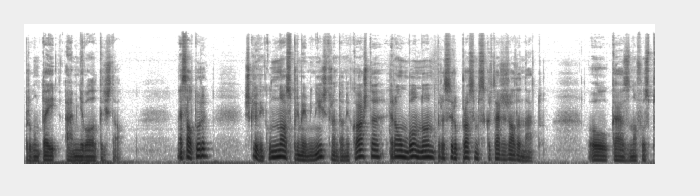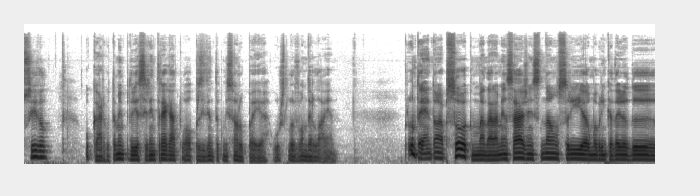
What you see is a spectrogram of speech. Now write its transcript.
Perguntei à minha bola de cristal. Nessa altura, escrevi que o nosso primeiro-ministro, António Costa, era um bom nome para ser o próximo secretário-geral da NATO. Ou, caso não fosse possível, o cargo também poderia ser entregue à atual Presidente da Comissão Europeia, Ursula von der Leyen. Perguntei então à pessoa que me mandara a mensagem se não seria uma brincadeira de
